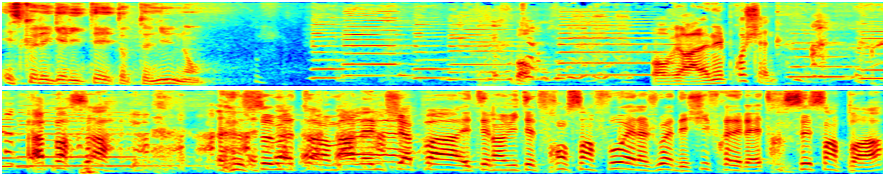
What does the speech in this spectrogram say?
Est-ce que l'égalité est obtenue? Non. Bon, on verra l'année prochaine. À part ça, ce matin, Marlène Schiappa était l'invitée de France Info. Elle a joué à des chiffres et des lettres. C'est sympa.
